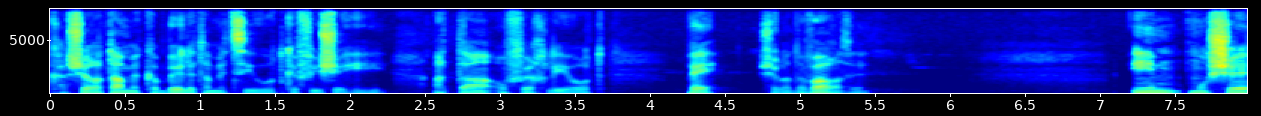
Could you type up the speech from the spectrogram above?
כאשר אתה מקבל את המציאות כפי שהיא, אתה הופך להיות פה של הדבר הזה. אם משה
